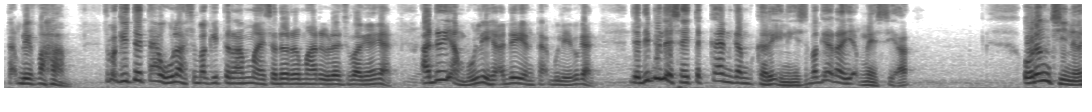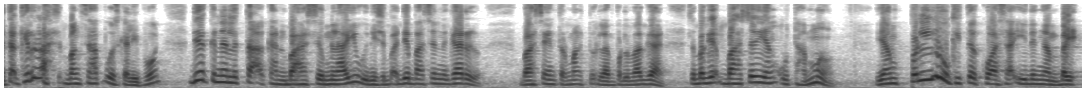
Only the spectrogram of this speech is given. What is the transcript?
tak boleh faham. Sebab kita tahulah sebab kita ramai saudara mara dan sebagainya kan. Ada yang boleh, ada yang tak boleh bukan. Jadi bila saya tekankan perkara ini sebagai rakyat Malaysia, Orang Cina tak kira lah bangsa apa sekalipun, dia kena letakkan bahasa Melayu ini sebab dia bahasa negara. Bahasa yang termaktub dalam perlembagaan. Sebagai bahasa yang utama. Yang perlu kita kuasai dengan baik.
